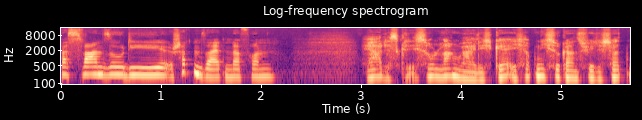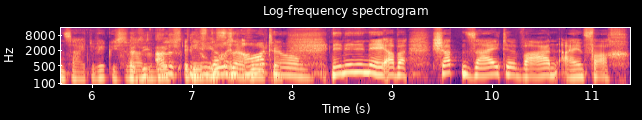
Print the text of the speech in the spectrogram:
Was waren so die Schattenseiten davon? Ja, das ist so langweilig, gell? Ich habe nicht so ganz viele Schattenseiten, wirklich. Es Weil war sie wirklich alles die rosa-rote. Ordnung. Nee, nee, nee, nee, aber Schattenseite waren einfach.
